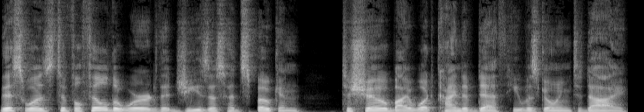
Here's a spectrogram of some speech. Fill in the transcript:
This was to fulfill the word that Jesus had spoken, to show by what kind of death he was going to die.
